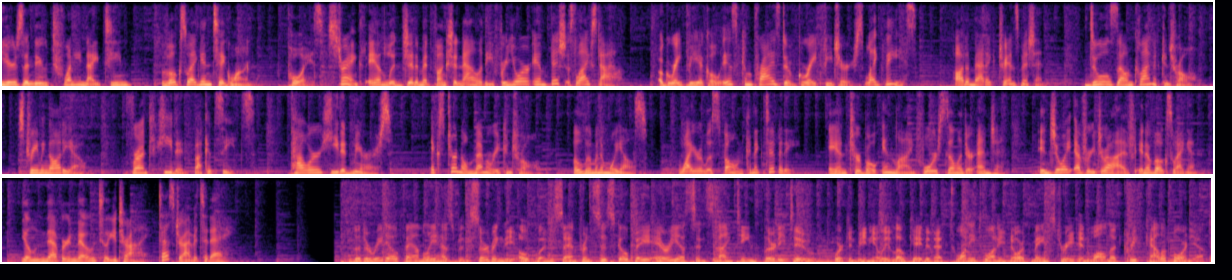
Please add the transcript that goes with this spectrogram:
Here's a new 2019 Volkswagen Tiguan. Poise, strength, and legitimate functionality for your ambitious lifestyle. A great vehicle is comprised of great features like these. Automatic transmission, dual zone climate control, streaming audio, front heated bucket seats, power heated mirrors, external memory control, aluminum wheels, wireless phone connectivity, and turbo inline four cylinder engine. Enjoy every drive in a Volkswagen. You'll never know till you try. Test drive it today. The Dirito family has been serving the Oakland, San Francisco Bay Area since 1932. We're conveniently located at 2020 North Main Street in Walnut Creek, California.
